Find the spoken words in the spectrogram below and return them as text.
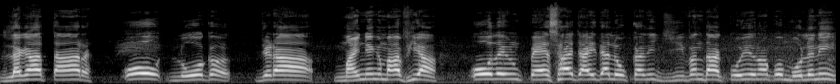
ਲਗਾਤਾਰ ਉਹ ਲੋਕ ਜਿਹੜਾ ਮਾਈਨਿੰਗ ਮਾਫੀਆ, ਉਹਦੇ ਨੂੰ ਪੈਸਾ ਚਾਹੀਦਾ ਲੋਕਾਂ ਦੀ ਜੀਵਨ ਦਾ, ਕੋਈ ਉਹਨਾਂ ਕੋਲ ਮੁੱਲ ਨਹੀਂ।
